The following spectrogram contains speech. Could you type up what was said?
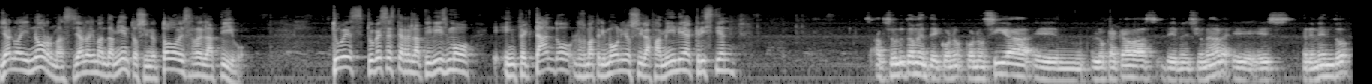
ya no hay normas, ya no hay mandamientos, sino todo es relativo. ¿Tú ves, tú ves este relativismo infectando los matrimonios y la familia, Cristian? Absolutamente, conocía eh, lo que acabas de mencionar, eh, es tremendo,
